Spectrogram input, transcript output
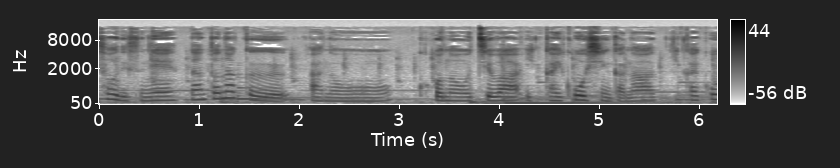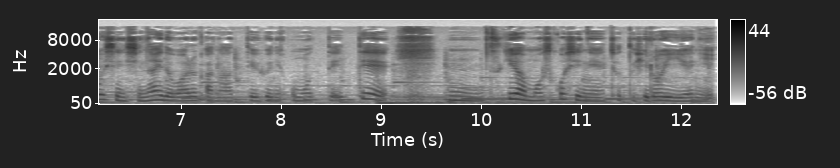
そうですねなんとなくあのここのうちは1回更新かな1回更新しないで終わるかなっていうふうに思っていて、うん、次はもう少しねちょっと広い家に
